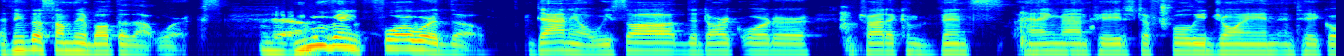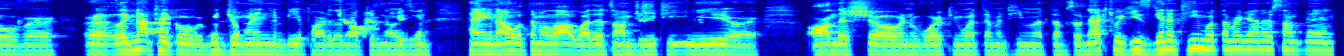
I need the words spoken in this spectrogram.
I think there's something about that that works. Yeah. Moving forward, though, Daniel, we saw the Dark Order try to convince Hangman Page to fully join and take over, or like not take over, but join and be a part of them because know he's been hanging out with them a lot, whether it's on BTE or on the show and working with them and teaming with them. So next week he's gonna team with them again or something,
